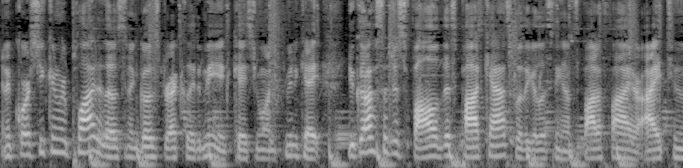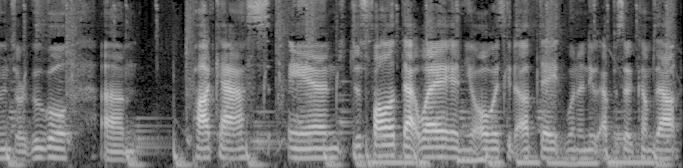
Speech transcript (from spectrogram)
and of course, you can reply to those, and it goes directly to me in case you want to communicate. You can also just follow this podcast, whether you're listening on Spotify or iTunes or Google. Um, podcasts and just follow it that way and you'll always get an update when a new episode comes out.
